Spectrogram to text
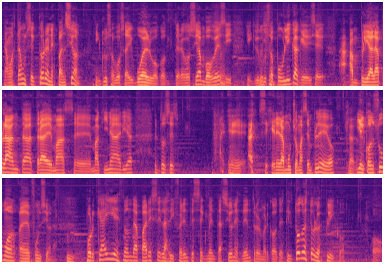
Digamos, está un sector en expansión. Incluso vos ahí vuelvo con Teregocian, vos ves y, y que incluso publica que dice amplía la planta, trae más eh, maquinaria. Entonces, eh, ah, se genera mucho más empleo Claro. y el consumo eh, funciona. Mm. Porque ahí es donde aparecen las diferentes segmentaciones dentro del mercado textil. Todo esto lo explico, o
